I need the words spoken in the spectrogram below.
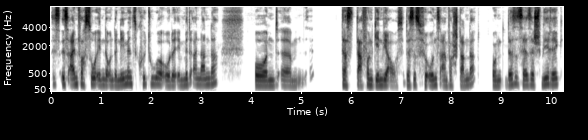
das ist einfach so in der Unternehmenskultur oder im Miteinander. Und ähm, das, davon gehen wir aus. Das ist für uns einfach Standard. Und das ist sehr, sehr schwierig,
